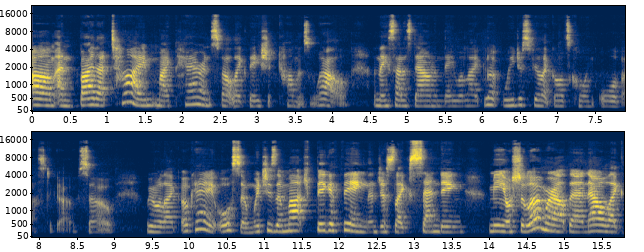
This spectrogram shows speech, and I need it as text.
Um, and by that time, my parents felt like they should come as well. And they sat us down and they were like, Look, we just feel like God's calling all of us to go. So we were like, Okay, awesome, which is a much bigger thing than just like sending me or Shaloma out there. Now, like,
